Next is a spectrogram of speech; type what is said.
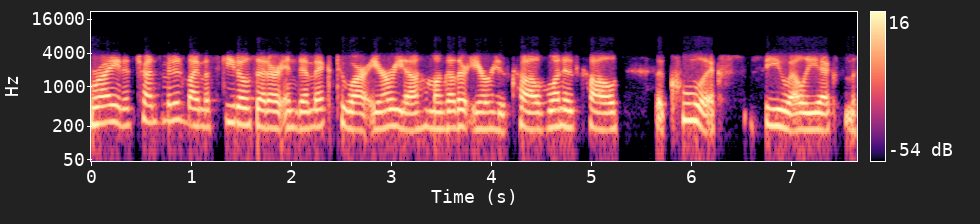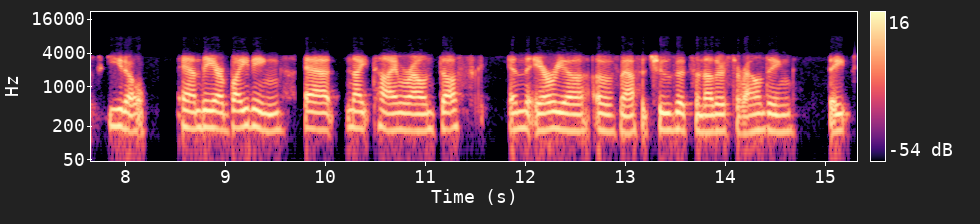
Right. It's transmitted by mosquitoes that are endemic to our area, among other areas called one is called the Culex, C U L E X mosquito. And they are biting at nighttime around dusk in the area of Massachusetts and other surrounding states.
